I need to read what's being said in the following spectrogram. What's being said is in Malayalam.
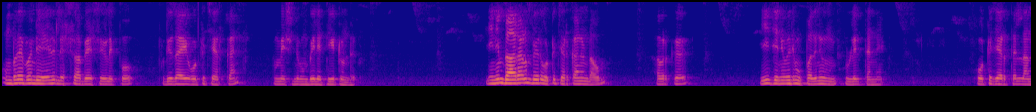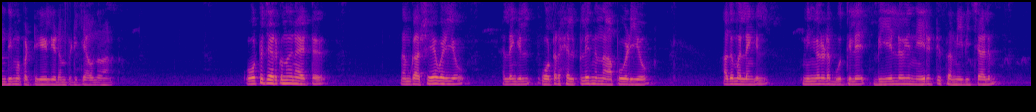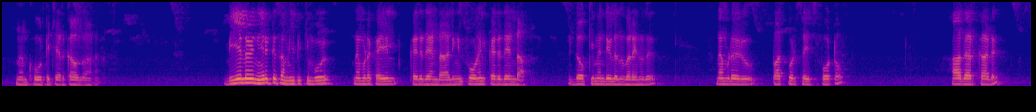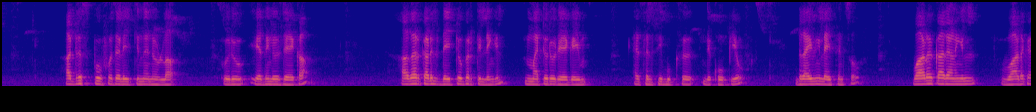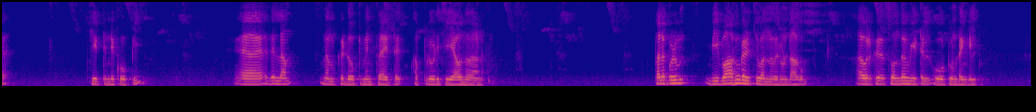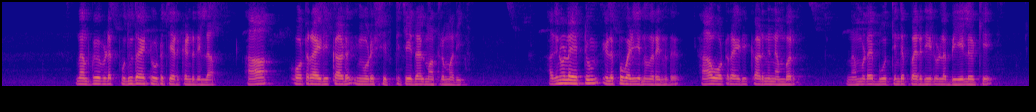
ഒമ്പത് പോയിന്റ് ഏഴ് ലക്ഷം അപേക്ഷകൾ ഇപ്പോൾ പുതിയതായി വോട്ട് ചേർക്കാൻ കമ്മീഷന്റെ മുമ്പിൽ എത്തിയിട്ടുണ്ട് ഇനിയും ധാരാളം പേർ വോട്ട് ചേർക്കാനുണ്ടാവും അവർക്ക് ഈ ജനുവരി മുപ്പതിന് ഉള്ളിൽ തന്നെ വോട്ട് ചേർത്തൽ അന്തിമ പട്ടികയിൽ ഇടം പിടിക്കാവുന്നതാണ്. വോട്ട് ചേർക്കുന്നതിനായിട്ട് നമുക്ക് അക്ഷയ വഴിയോ അല്ലെങ്കിൽ വോട്ടർ ഹെൽപ്പ് ലൈൻ എന്ന ആപ്പ് വഴിയോ അതുമല്ലെങ്കിൽ നിങ്ങളുടെ ബൂത്തിലെ ബി എൽ ഒയെ നേരിട്ട് സമീപിച്ചാലും നമുക്ക് വോട്ട് ചേർക്കാവുന്നതാണ്. ബി എൽ ഒയെ നേരിട്ട് സമീപിക്കുമ്പോൾ നമ്മുടെ കയ്യിൽ കരുതേണ്ട അല്ലെങ്കിൽ ഫോണിൽ കരുതേണ്ട ഡോക്യുമെന്റുകൾ എന്ന് പറയുന്നത് നമ്മുടെ ഒരു passport size photo Aadhaar card address proof തെളിയിക്കുന്നതിനുള്ള ഒരു ഏതെങ്കിലും ഒരു രേഖ ആധാർ കാർഡിൽ ഡേറ്റ് ഓഫ് ബർത്ത് ഇല്ലെങ്കിൽ മറ്റൊരു രേഖയും എസ് എൽ സി ബുക്കിന്റെ കോപ്പിയോ ഡ്രൈവിംഗ് ലൈസൻസോ വാടകക്കാരാണെങ്കിൽ വാടക ചീട്ടിന്റെ കോപ്പി ഇതെല്ലാം നമുക്ക് ഡോക്യുമെന്റ്സ് ആയിട്ട് അപ്ലോഡ് ചെയ്യാവുന്നതാണ്. പലപ്പോഴും വിവാഹം കഴിച്ചു വന്നവരുണ്ടാകും. അവർക്ക് സ്വന്തം വീട്ടിൽ വോട്ടുണ്ടെങ്കിൽ നമുക്ക് ഇവിടെ പുതുതായിട്ട് വോട്ട് ചേർക്കേണ്ടതില്ല. ആ വോട്ടർ ഐ ഡി കാർഡ് ഇങ്ങോട്ട് ഷിഫ്റ്റ് ചെയ്താൽ മാത്രം മതി. അതിനുള്ള ഏറ്റവും എളുപ്പ വഴി എന്ന് പറയുന്നത് ആ വോട്ടർ ഐ ഡി കാർഡിന്റെ നമ്പർ നമ്മുടെ ബൂത്തിന്റെ പരിധിയിലുള്ള ബി എൽ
